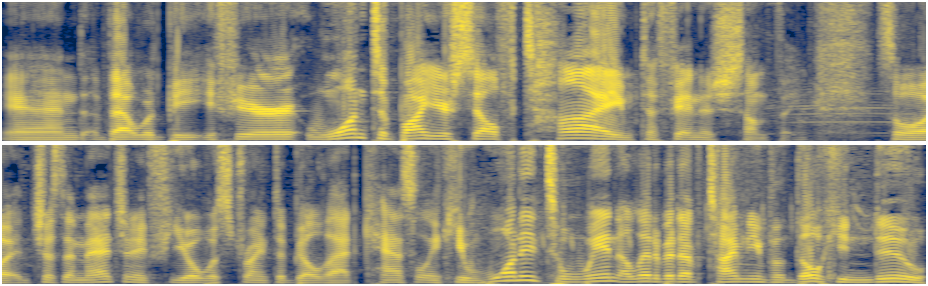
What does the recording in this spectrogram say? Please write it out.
and that would be if you want to buy yourself time to finish something. So uh, just imagine if Yo was trying to build that castle and he wanted to win a little bit of time even though he knew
